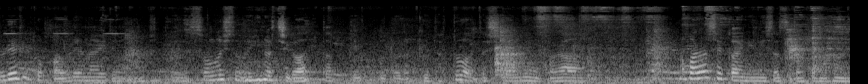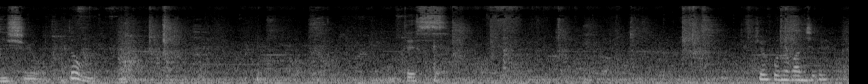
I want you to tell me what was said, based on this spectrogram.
売れるとか売れないではなくてその人の命があったっていうことだけだと私は思うからだから世界に2冊だけの本にしようって思う。です。今日こんな感じで。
